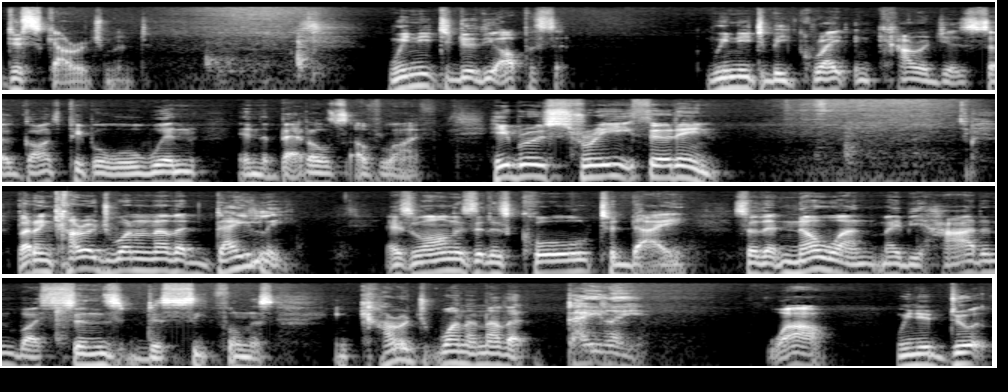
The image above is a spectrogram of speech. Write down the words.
discouragement. We need to do the opposite. We need to be great encouragers so God's people will win in the battles of life. Hebrews 3:13 but encourage one another daily, as long as it is called today, so that no one may be hardened by sin's deceitfulness. Encourage one another daily. Wow. When you do it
